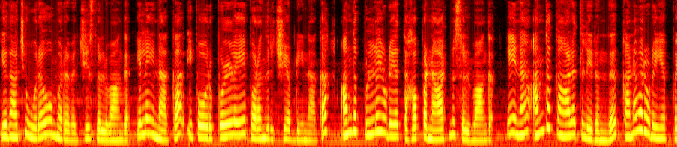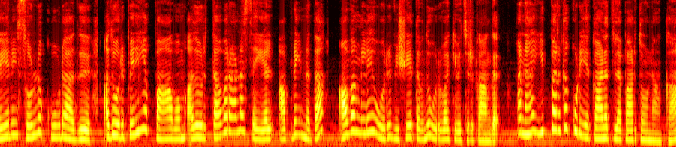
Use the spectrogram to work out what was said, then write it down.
ஏதாச்சும் உறவு முறை வச்சு சொல்லுவாங்க. இல்லைனாக்கா இப்போ ஒரு பிள்ளையே பிறந்துருச்சு அப்படின்னாக்கா அந்த பிள்ளையுடைய தகப்பனார்னு சொல்லுவாங்க. ஏன்னா அந்த காலத்துல இருந்து கணவருடைய பெயரை சொல்லக்கூடாது. அது ஒரு பெரிய பாவம் அது ஒரு தவறான செயல் அப்படின்னு தான் அவங்களே ஒரு விஷயத்த வந்து உருவாக்கி வச்சிருக்காங்க. ஆனா இப்ப இருக்கக்கூடிய காலத்துல பார்த்தோம்னாக்கா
